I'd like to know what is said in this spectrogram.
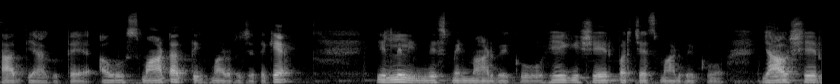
ಸಾಧ್ಯ ಆಗುತ್ತೆ. ಅವರು ಸ್ಮಾರ್ಟಾಗಿ ಥಿಂಕ್ ಮಾಡೋದ್ರ ಜೊತೆಗೆ ಎಲ್ಲೆಲ್ಲಿ ಇನ್ವೆಸ್ಟ್ಮೆಂಟ್ ಮಾಡಬೇಕು, ಹೇಗೆ ಶೇರ್ ಪರ್ಚೇಸ್ ಮಾಡಬೇಕು, ಯಾವ ಶೇರ್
